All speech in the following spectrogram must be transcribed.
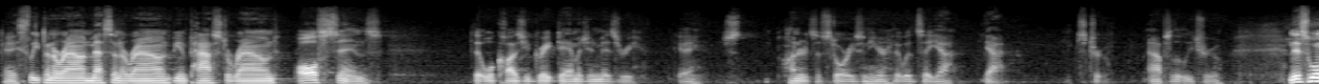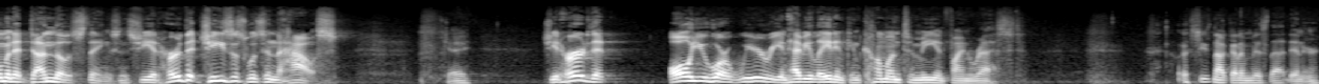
Okay, sleeping around, messing around, being passed around, all sins that will cause you great damage and misery. Okay, just hundreds of stories in here that would say, yeah, yeah, it's true, absolutely true. And this woman had done those things, and she had heard that Jesus was in the house. Okay, she had heard that all you who are weary and heavy laden can come unto me and find rest. She's not going to miss that dinner.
